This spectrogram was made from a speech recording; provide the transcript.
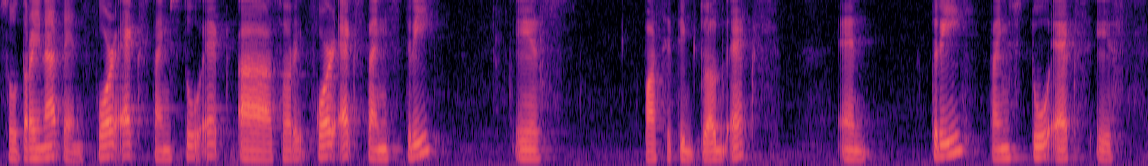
So, try natin. 4x times 2x, uh, sorry, 4x times 3 is positive 12x. And 3 times 2x is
